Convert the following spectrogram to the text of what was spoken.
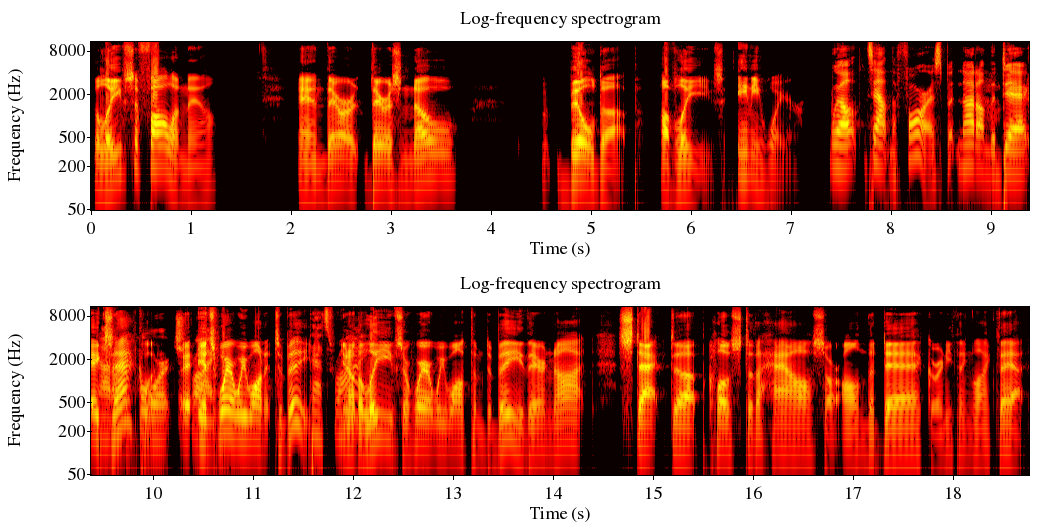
The leaves have fallen now, and there are there is no buildup of leaves anywhere. Well, it's out in the forest, but not on the deck, Exactly. not on the porch. I- It's where we want it to be. That's right. You know, the leaves are where we want them to be. They're not stacked up close to the house or on the deck or anything like that.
